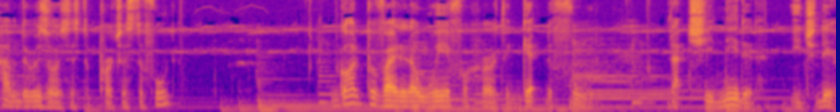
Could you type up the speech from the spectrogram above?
have the resources to purchase the food? God provided a way for her to get the food that she needed each day.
